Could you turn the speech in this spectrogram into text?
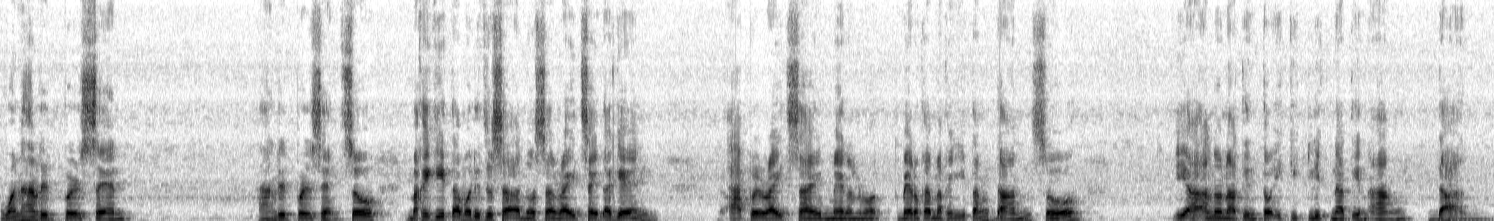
100%, 100%. So makikita mo dito sa ano sa right side again, upper right side, meron meron ka makikitang done. So iaano natin to, i-click natin ang done.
